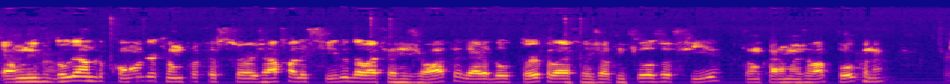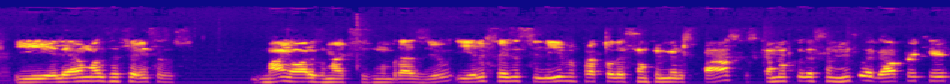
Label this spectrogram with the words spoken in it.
É um livro do Leandro Konder, que é um professor já falecido da UFRJ. Ele era doutor pela UFRJ em filosofia, então o cara manjava pouco, né? E ele é uma das referências maiores do marxismo no Brasil. E ele fez esse livro para a coleção Primeiros Passos, que é uma coleção muito legal porque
